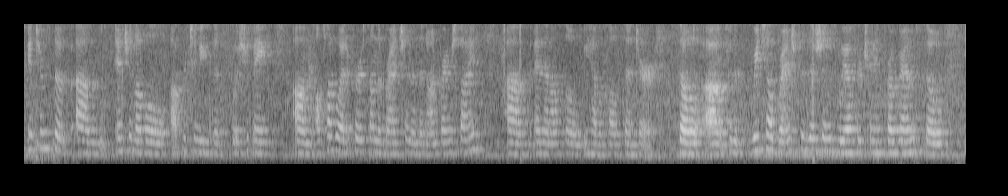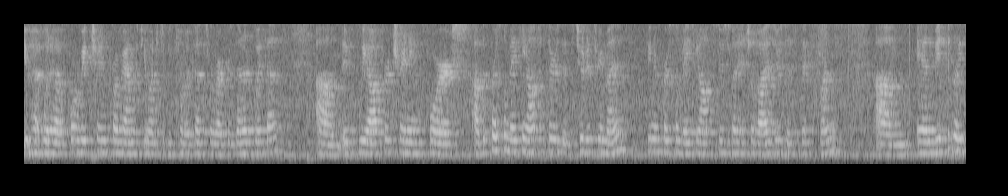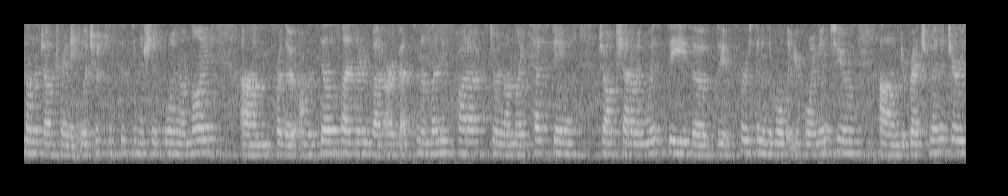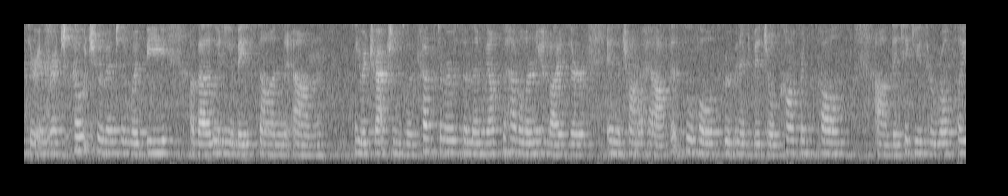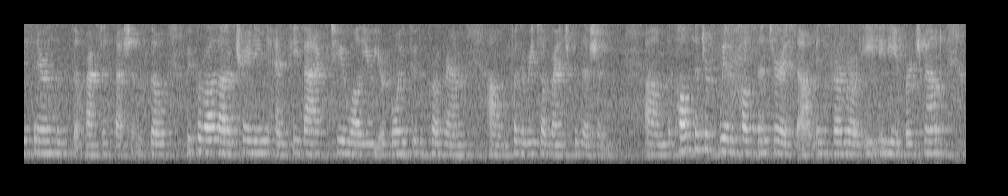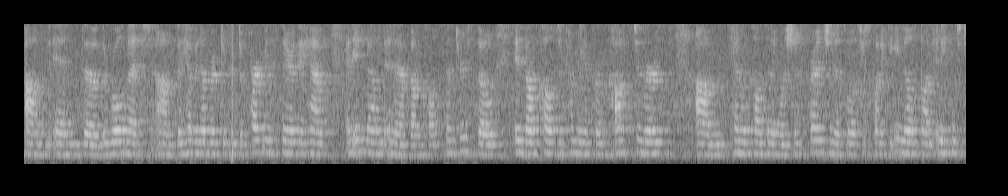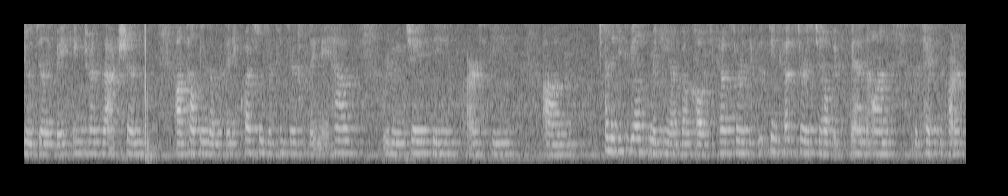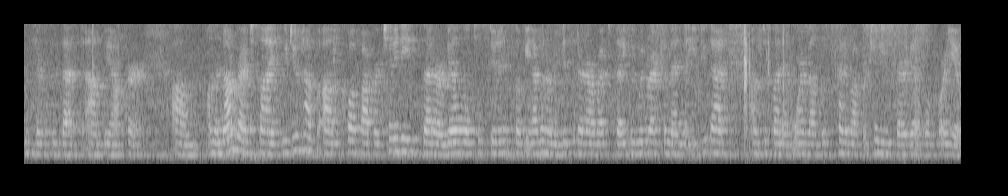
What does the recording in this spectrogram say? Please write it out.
In terms of um, entry-level opportunities at Scotiabank, um, I'll talk about it first on the branch and then the non-branch side. Um, And then also, we have a call center. So uh, for the retail branch positions, we offer training programs. So you ha- would have a four-week training program if you wanted to become a customer representative with us. Um, If we offer training for uh, the personal banking officers, it's two to three months. Senior personal banking officers, financial advisors, it's six months. Um, And basically, it's on-the-job training, which would consist initially of going online um, for the, on the sales side, learning about our investment and lending products, doing online testing, job shadowing with the, the, the person in the role that you're going into, um, your branch managers, your in-branch coach, who eventually would be evaluating you based on um, your interactions with customers, and then we also have a learning advisor in the Toronto head office who holds group and individual conference calls. Um, they take you through role play scenarios and skill practice sessions. So we provide a lot of training and feedback to you while you, you're going through the program um, for the retail branch positions. Um, the call center, we have a call center at, um, in Scarborough at 888 Birchmount, um, and the, the role that um, they have a number of different departments there. They have an inbound and an outbound call center. So inbound calls are coming in from customers, um, handling calls in English and French, and as well as responding to emails on anything to do with daily banking transactions, um, helping them with any questions or concerns that they may have, renewing GICs, RSPs. Um, and then you could be also making outbound calls to customers, existing customers, to help expand on the types of products and services that um, we offer. Um, on the non-branch side, we do have um, co-op opportunities that are available to students. So if you haven't already visited our website, we would recommend that you do that um, to find out more about those kind of opportunities that are available for you.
